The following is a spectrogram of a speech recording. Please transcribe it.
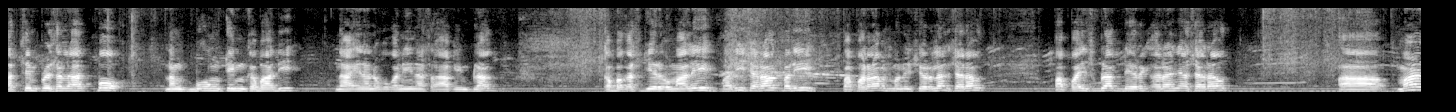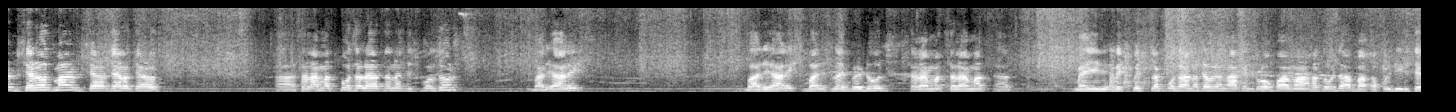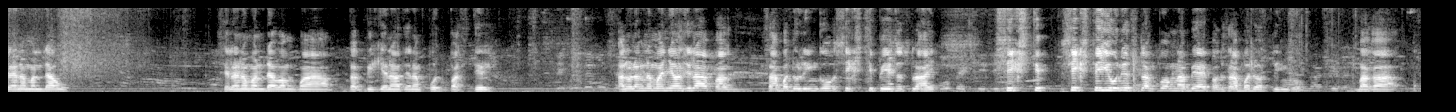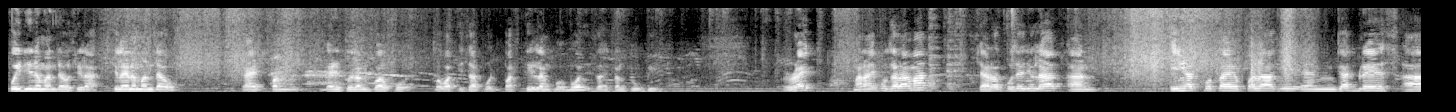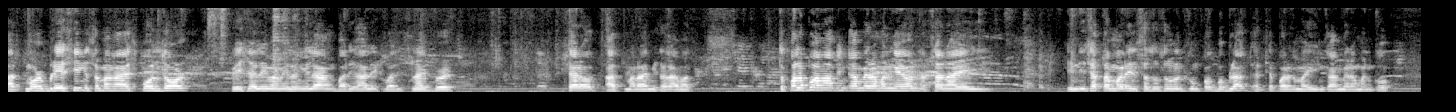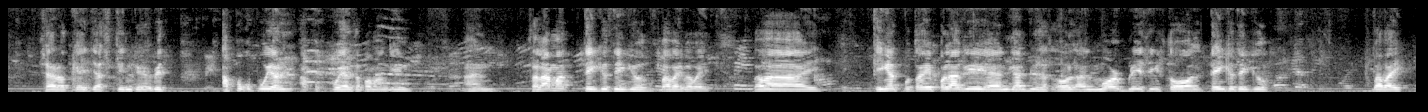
At siyempre sa lahat po ng buong team Kabady na inano ko kanina sa aking vlog. Kabakas Jerry Umali, Buddy, shoutout, Buddy. Papa Rams, Manu Sherlan, shoutout. Papa Ins Vlog, Derek Aranya, shoutout. Ah, Marv, shoutout, Marv, shoutout, shoutout, shoutout. Ah, salamat po sa lahat na nag-sponsor. Buddy Alex, Buddy Alex, Buddy Sniper Dudes, salamat, salamat. At may request lang po sana daw yung aking tropa mga katoda, baka pwedeng sila naman daw. Sila naman daw ang pagbigyan natin ng food pastel. Ano lang naman yon sila pag Sabado Linggo 60 pesos lang ay 60 60 units lang po ang nabiyay pag Sabado at Linggo. Baka pwede naman daw sila. Sila naman daw. Kahit pang ganito lang po, po bawat isa food pastel lang po bawat isa isang tubig. Alright? Maraming pong salamat. Shoutout po sa inyo lahat and ingat po tayo palagi and God bless at more blessings sa mga sponsor especially Ma'am Ilang Ilang, Buddy Alex, Buddy Sniper. Shoutout at maraming salamat. Ito pala po ang aking cameraman ngayon at sana ay hindi siya tama rin sa susunod kong pagbablog at siya pala magiging cameraman ko. Shoutout kay Justin Kayobit. Apo ko po yan. Apo ko po yan sa pamangkin. And salamat. Thank you, thank you. Bye-bye, bye-bye. Bye-bye. Ingat po tayo palagi and God bless us all and more blessings to all. Thank you, thank you. Bye-bye.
